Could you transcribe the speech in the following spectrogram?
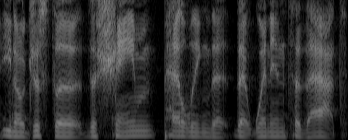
you know just the the shame peddling that that went into that.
